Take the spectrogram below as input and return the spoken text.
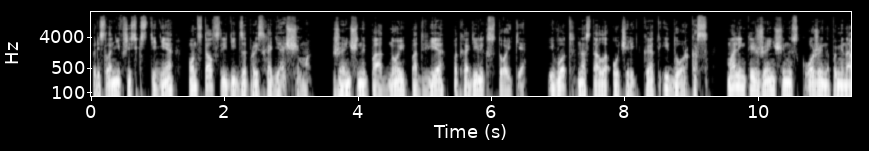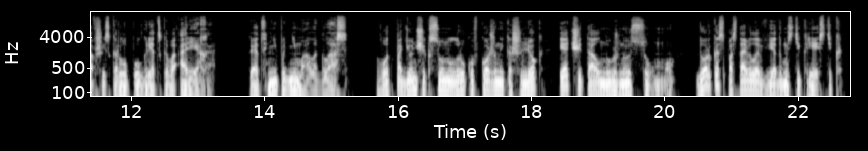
Прислонившись к стене, он стал следить за происходящим. Женщины по одной, по две подходили к стойке. И вот настала очередь Кэт и Доркас, маленькой женщины с кожей, напоминавшей скорлупу грецкого ореха. Кэт не поднимала глаз. Вот паденщик сунул руку в кожаный кошелек и отчитал нужную сумму. Доркас поставила в ведомости крестик —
